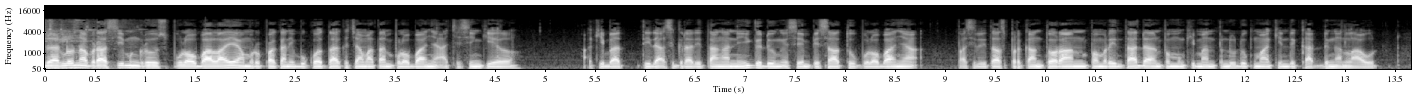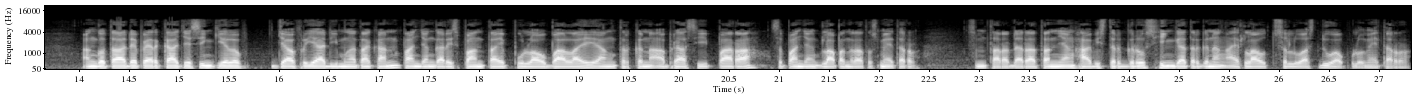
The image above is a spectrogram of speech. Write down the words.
Sudarlun abrasi menggerus Pulau Balai yang merupakan ibu kota Kecamatan Pulau Banyak Aceh Singkil. Akibat tidak segera ditangani, gedung SMP 1 Pulau Banyak, fasilitas perkantoran, pemerintah, dan pemukiman penduduk makin dekat dengan laut. Anggota DPRK Aceh Singkil, Jafriyadi mengatakan panjang garis pantai Pulau Balai yang terkena abrasi parah sepanjang 800 meter sementara daratan yang habis tergerus hingga tergenang air laut seluas 20 meter.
